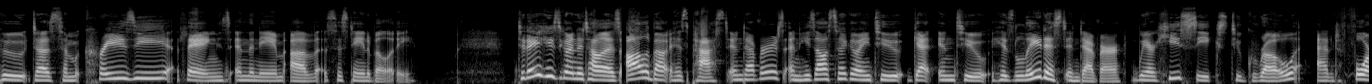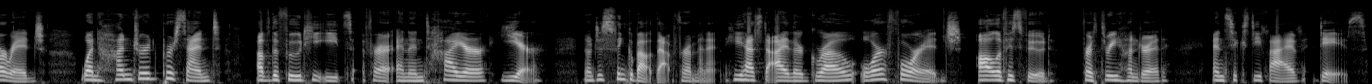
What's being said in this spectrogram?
who does some crazy things in the name of sustainability. Today, he's going to tell us all about his past endeavors, and he's also going to get into his latest endeavor where he seeks to grow and forage 100% of the food he eats for an entire year. Now, just think about that for a minute. He has to either grow or forage all of his food for 365 days.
